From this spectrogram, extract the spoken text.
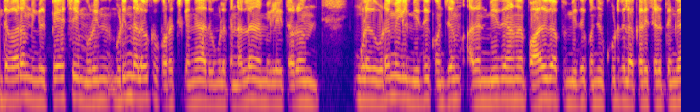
இந்த வாரம் நீங்கள் பேச்சை முடிந்த அளவுக்கு குறைச்சிக்கங்க. அது உங்களுக்கு நல்ல நன்மைகளை தரும். உங்களது உடைமைகள் மீது கொஞ்சம் அதன் மீதான பாதுகாப்பு மீது கொஞ்சம் கூடுதல் அக்கறை செலுத்துங்க.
